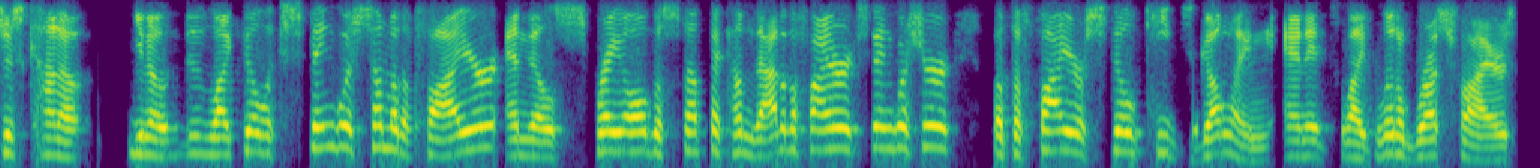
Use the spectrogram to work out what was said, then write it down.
just kind of you know, like they'll extinguish some of the fire and they'll spray all the stuff that comes out of the fire extinguisher, but the fire still keeps going and it's like little brush fires.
